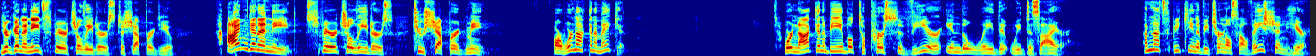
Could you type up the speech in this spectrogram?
You're going to need spiritual leaders to shepherd you. I'm going to need spiritual leaders to shepherd me, or we're not going to make it we're not going to be able to persevere in the way that we desire. I'm not speaking of eternal salvation here.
